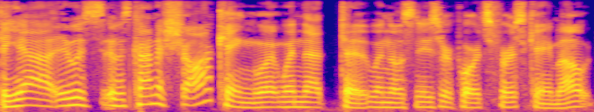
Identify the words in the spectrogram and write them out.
yeah, it was it was kind of shocking when, when that uh, when those news reports first came out.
